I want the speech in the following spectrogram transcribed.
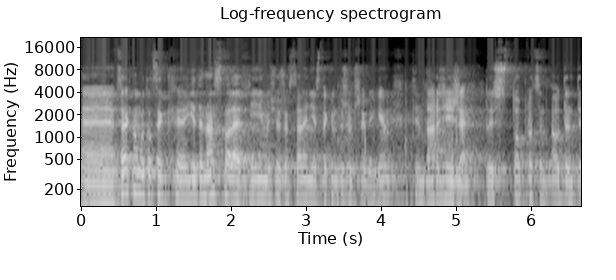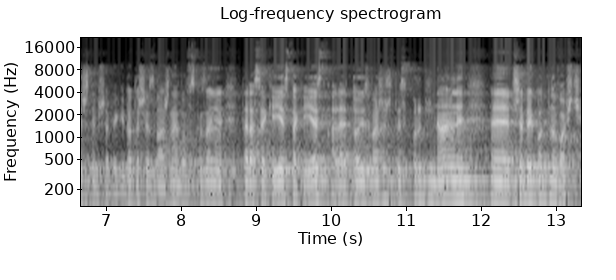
E, co jak na motocykl 11-letni, myślę, że wcale nie jest takim dużym przebiegiem, tym bardziej, że to jest 100% autentyczny przebieg i to też jest ważne, bo wskazanie teraz jakie jest, takie jest, ale to jest ważne, że to jest oryginalny e, przebieg od nowości.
